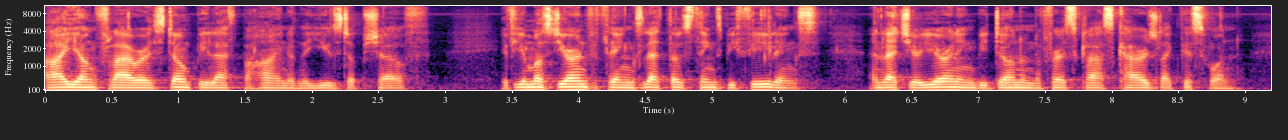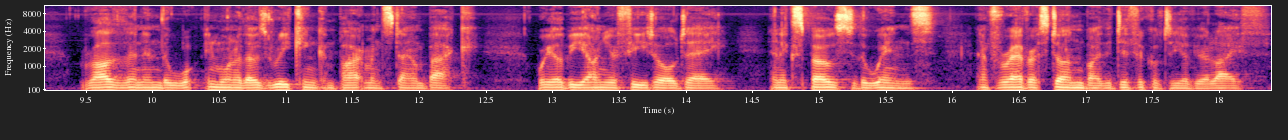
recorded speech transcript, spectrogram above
Ah, young flowers, don't be left behind on the used up shelf. If you must yearn for things, let those things be feelings, and let your yearning be done in a first class carriage like this one, rather than in, the, in one of those reeking compartments down back, where you'll be on your feet all day and exposed to the winds and forever stunned by the difficulty of your life.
